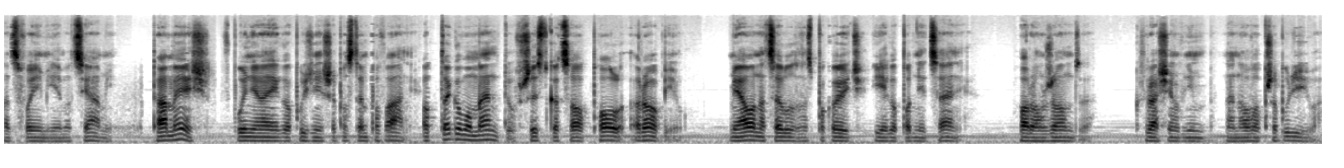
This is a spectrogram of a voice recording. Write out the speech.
nad swoimi emocjami. Ta myśl wpłynie na jego późniejsze postępowanie. Od tego momentu wszystko, co Paul robił, miało na celu zaspokoić jego podniecenie, chorą żądzę, która się w nim na nowo przebudziła.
